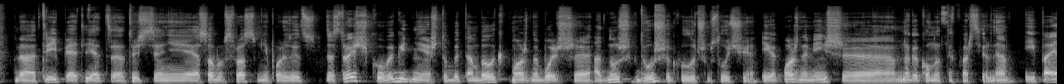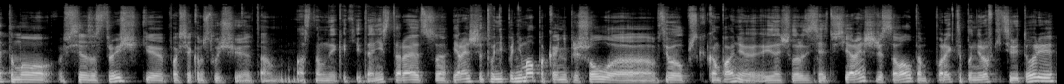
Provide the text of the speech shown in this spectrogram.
да, 3-5 лет, то есть они особым спросом не пользуются. Застройщику выгоднее, чтобы там было как можно больше однушек, двушек в лучшем случае, и как можно меньше многокомнатных квартир, да. И поэтому все застройщики, во всяком случае, там основные какие-то, они стараются... Я раньше этого не понимал, пока не пришел э, в девелоперскую компанию и начал разъяснять. То есть я раньше рисовал там проекты планировки территории,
